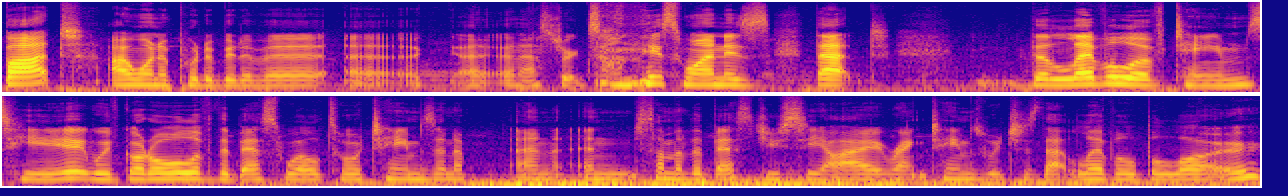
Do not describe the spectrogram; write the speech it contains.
But I want to put a bit of a, a, a an asterisk on this one is that the level of teams here, we've got all of the best World Tour teams and, a, and, and some of the best UCI ranked teams, which is that level below.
